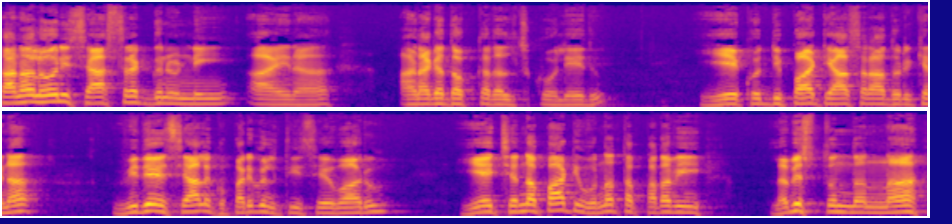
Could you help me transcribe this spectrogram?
తనలోని శాస్త్రజ్ఞుణ్ణి ఆయన అణగదొక్కదలుచుకోలేదు. ఏ కొద్దిపాటి ఆసరా దొరికినా విదేశాలకు పరుగులు తీసేవారు. ఏ చిన్నపాటి ఉన్నత పదవి లభిస్తుందన్నా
